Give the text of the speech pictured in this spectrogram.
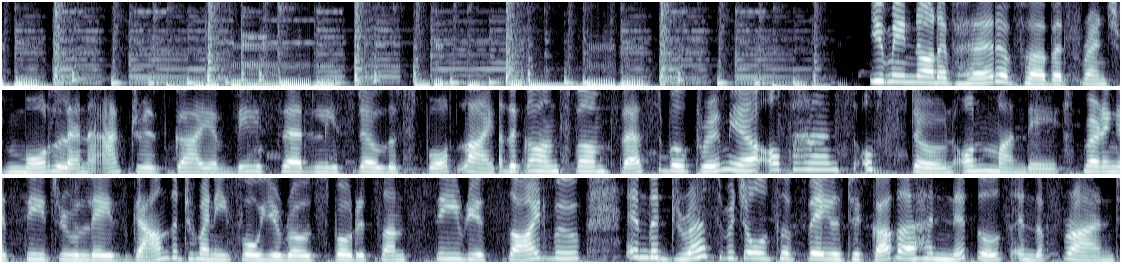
Thank you. You may not have heard of her, but French model and actress Gaia Weiss certainly stole the spotlight at the Cannes Film Festival premiere of Hands of Stone on Monday. Wearing a see-through lace gown, the 24-year-old sported some serious side boob in the dress which also failed to cover her nipples in the front.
